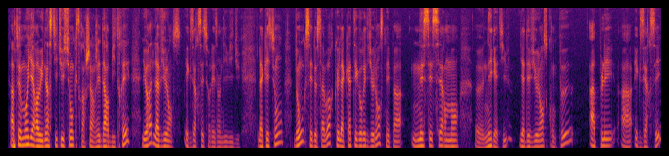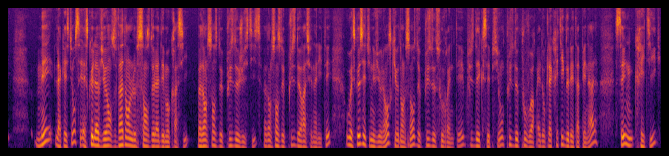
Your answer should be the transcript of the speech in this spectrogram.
à partir du moment où il y aura une institution qui sera chargée d'arbitrer, il y aura de la violence exercée sur les individus. La question, donc, c'est de savoir que la catégorie de violence n'est pas nécessairement euh, négative. Il y a des violences qu'on peut appeler à exercer, Mais la question, c'est est-ce que la violence va dans le sens de la démocratie, va dans le sens de plus de justice, va dans le sens de plus de rationalité, ou est-ce que c'est une violence qui va dans le sens de plus de souveraineté, plus d'exception, plus de pouvoir? Et donc la critique de l'État pénal, c'est une critique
